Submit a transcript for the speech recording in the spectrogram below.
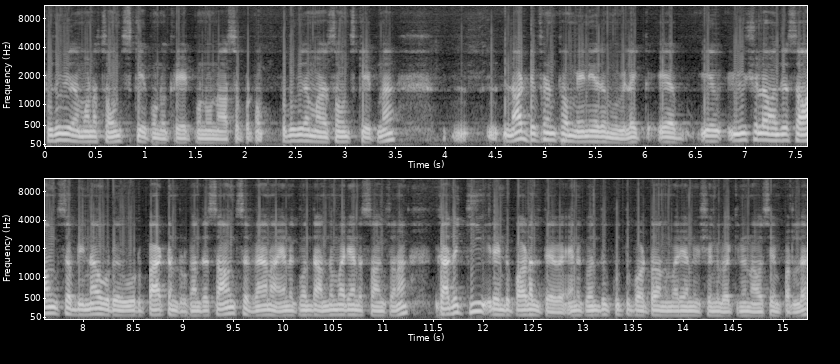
புதுவிதமான சவுண்ட்ஸ்கேப் ஒன்று கிரியேட் பண்ணணும்னு ஆசைப்பட்டோம். புதுவிதமான சவுண்ட்ஸ்கேப்னா not different from any other movie like யூஸ்வலாக வந்து சாங்ஸ் அப்படின்னா ஒரு ஒரு பேட்டர்ன் இருக்கும். அந்த சாங்ஸை வேணாம். எனக்கு வந்து அந்த மாதிரியான சாங்ஸ் வேணால் கதைக்கு ரெண்டு பாடல் தேவை. எனக்கு வந்து குத்து பாட்டோ அந்த மாதிரியான விஷயங்கள் வைக்கணும்னு அவசியம் படல.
